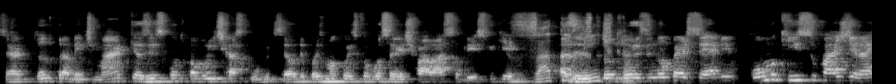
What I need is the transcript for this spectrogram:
certo? Tanto para benchmark, que às vezes quanto para políticas públicas. É depois uma coisa que eu gostaria de falar sobre isso, porque Exatamente, às vezes os produtores não percebem como que isso vai gerar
